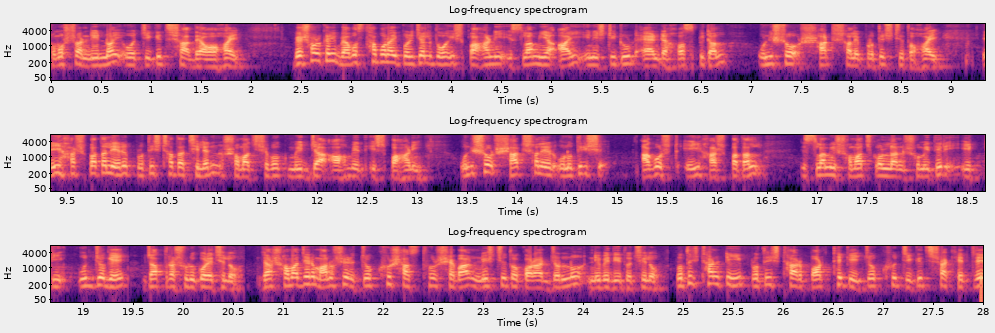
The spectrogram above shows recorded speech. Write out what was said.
সমস্যা নির্ণয় ও চিকিৎসা দেওয়া হয়। বেসরকারি ব্যবস্থাপনায় পরিচালিত Ispahani Islamia eye institute and hospital উনিশশো ষাট সালে প্রতিষ্ঠিত হয়। এই হাসপাতালের প্রতিষ্ঠাতা ছিলেন সমাজসেবক মির্জা আহমেদ ইস্পাহানি। উনিশশো সালের উনত্রিশ আগস্ট এই হাসপাতাল ইসলামী সমাজ কল্যাণ সমিতির একটি উদ্যোগে যাত্রা শুরু করেছিল, যা সমাজের মানুষের চক্ষু স্বাস্থ্য সেবা নিশ্চিত করার জন্য নিবেদিত ছিল। প্রতিষ্ঠানটি প্রতিষ্ঠার পর থেকেই চক্ষু চিকিৎসা ক্ষেত্রে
